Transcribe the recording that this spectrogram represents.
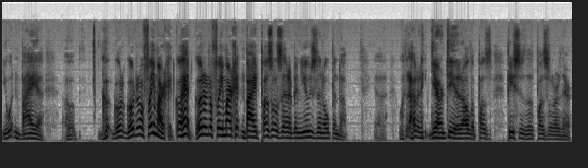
you wouldn't buy a, a go, go go to a flea market. Go ahead, go to the flea market and buy puzzles that have been used and opened up. Uh, without any guarantee that all the puzzle, pieces of the puzzle are there.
